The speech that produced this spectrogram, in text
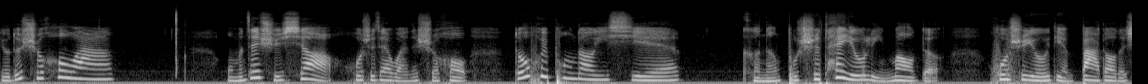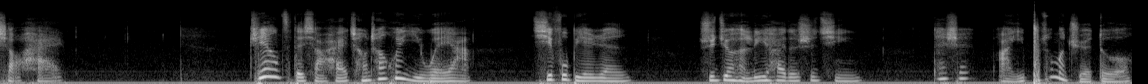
有的时候啊，我们在学校或是在玩的时候，都会碰到一些可能不是太有礼貌的，或是有一点霸道的小孩。这样子的小孩常常会以为啊，欺负别人是件很厉害的事情。但是阿姨不这么觉得。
